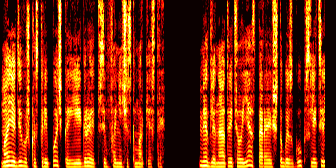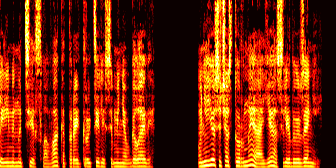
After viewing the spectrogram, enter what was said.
«Моя девушка скрипачка и играет в симфоническом оркестре». Медленно ответил я, стараясь, чтобы с губ слетели именно те слова, которые крутились у меня в голове. У нее сейчас турне, а я следую за ней.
